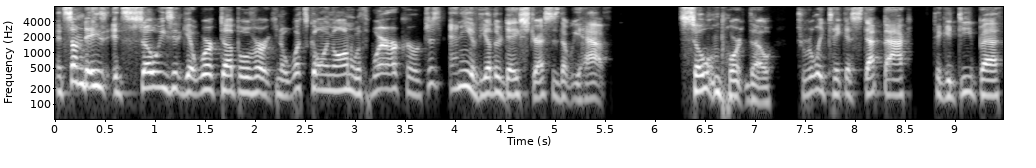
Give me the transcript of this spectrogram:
And some days it's so easy to get worked up over, you know, what's going on with work or just any of the other day stresses that we have. So important though to really take a step back, take a deep breath,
